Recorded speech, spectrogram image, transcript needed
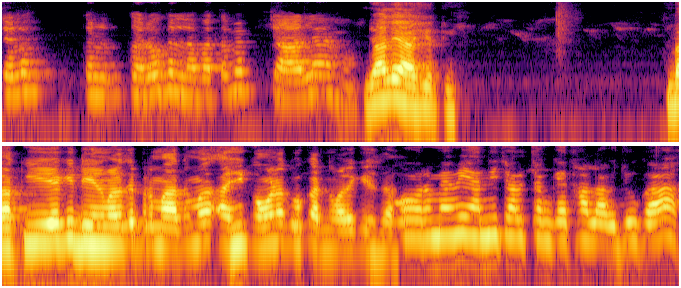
ਚਲੋ ਕਰ- ਕਰੋ ਗੱਲਾਂ ਬਾਤਾਂ ਮੈਂ ਚਾਹ ਲੈ ਆਵਾਂ। ਜਾ ਲਿਆ ਛੇਤੀ। ਬਾਕੀ ਇਹ ਕਿ ਦੇਣ ਵਾਲੇ ਤੇ ਪ੍ਰਮਾਤਮਾ ਅਸੀਂ ਕੌਣ ਆ ਕੋਈ ਕਰਨ ਵਾਲੇ ਕਿਸੇ ਦਾ? ਔਰ ਮੈਂ ਵੀ ਐਨੀ ਚੱਲ ਚੰਗੇ ਥਾਂ ਲੱਗ ਜੂਗਾ।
